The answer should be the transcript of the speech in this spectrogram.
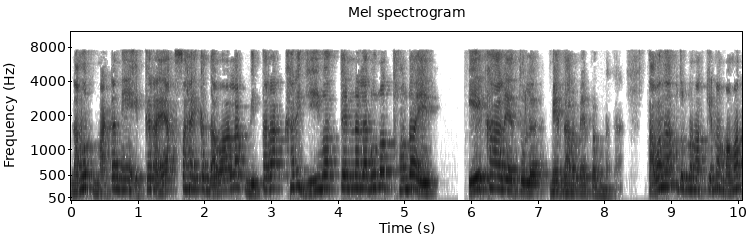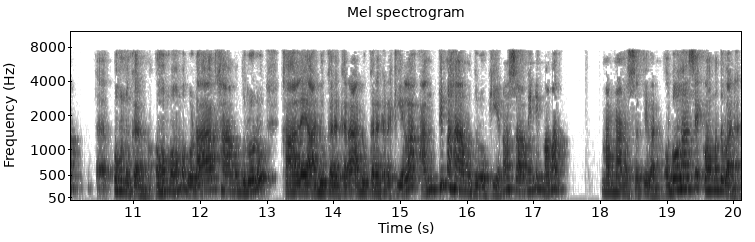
නමුත් මට මේ එක රැයක් සහ එක දවාලක් විතරක් හරි ජීවත් වෙන්න ලැබුණොත් හොඳයි. ඒ කාලය තුල මේ ධර්මය ප්‍රගුණ ගන්න. තව හාමුදුරුවමක් කියනවා මමත් පුහුණු කරනවා. ඔහොම ඔහොම ගොඩාක් හාමුදුරුවෝ කාලය අඩු කර කර අඩු කර කර කියලා අන්තිම හාමුදුරුවෝ කියනවා ස්වාමීනි මමත් මරණානුස්සති වඩන. ඔබ වහන්සේ කොහොමද වඩන්නේ?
